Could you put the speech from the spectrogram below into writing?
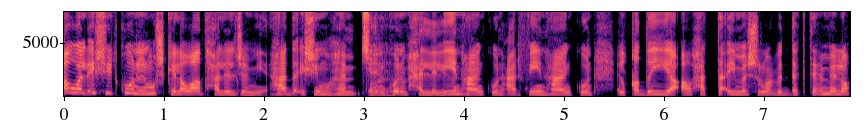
أول إشي تكون المشكلة واضحة للجميع هذا إشي مهم صحيح. يعني نكون محللينها نكون عارفينها نكون القضية أو حتى أي مشروع بدك تعمله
